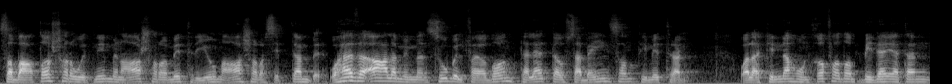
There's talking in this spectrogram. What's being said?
17.2 من عشرة متر يوم 10 سبتمبر. وهذا أعلى من منسوب الفيضان 73 سنتيمترا. ولكنه انخفض بداية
